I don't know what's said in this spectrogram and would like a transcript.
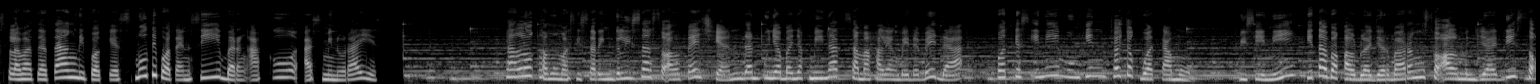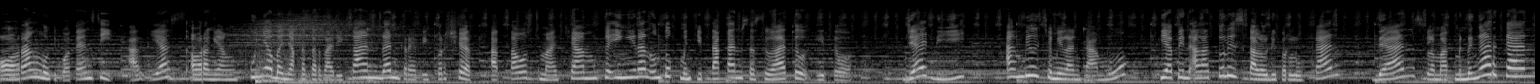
selamat datang di podcast Multipotensi bareng aku, Asmi Nurais. Kalau kamu masih sering gelisah soal passion dan punya banyak minat sama hal yang beda-beda, podcast ini mungkin cocok buat kamu. Di sini kita bakal belajar bareng soal menjadi seorang multipotensi, alias orang yang punya banyak ketertarikan dan creative pursuit atau semacam keinginan untuk menciptakan sesuatu gitu. Jadi, ambil cemilan kamu, siapin alat tulis kalau diperlukan, dan selamat mendengarkan.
